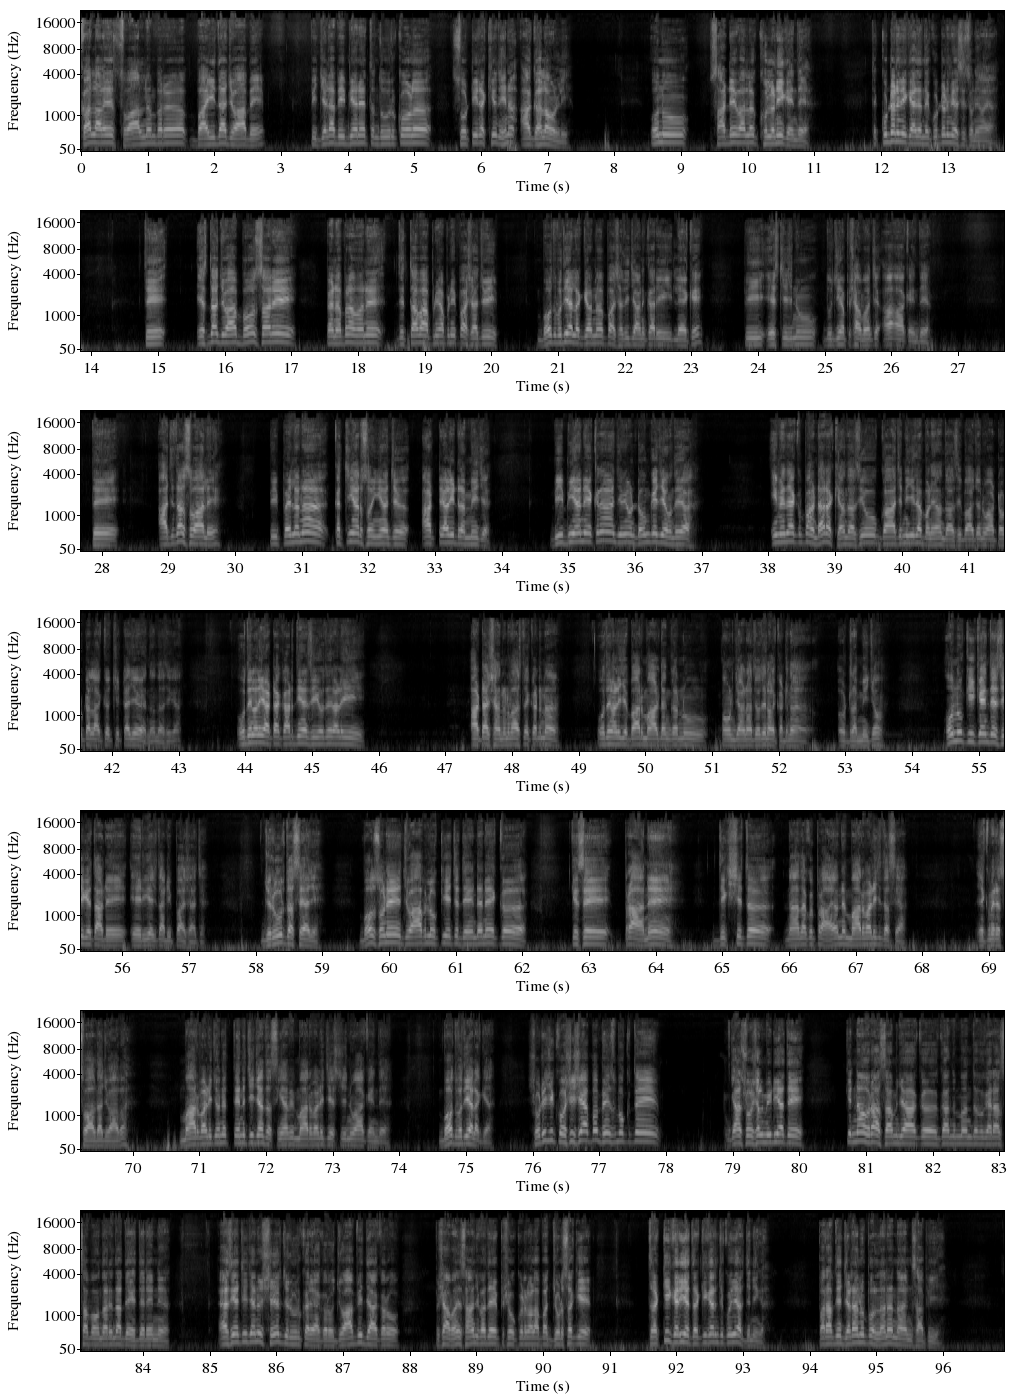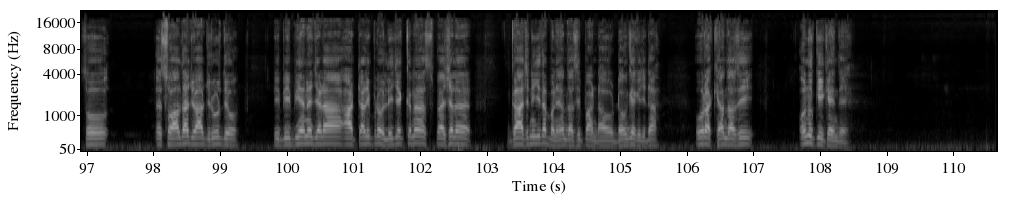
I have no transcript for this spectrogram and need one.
ਕੱਲ ਵਾਲੇ ਸਵਾਲ ਨੰਬਰ 22 ਦਾ ਜਵਾਬ ਹੈ ਵੀ ਜਿਹੜਾ ਬੀਬੀਆਂ ਨੇ ਤੰਦੂਰ ਕੋਲ ਸੋਟੀ ਰੱਖੀ ਹੁੰਦੀ ਸੀ ਨਾ ਅੱਗ ਹਲਾਉਣ ਲਈ, ਉਹਨੂੰ ਸਾਡੇ ਵੱਲ ਖੁੱਲਣੀ ਕਹਿੰਦੇ ਆ ਤੇ ਕੁੱਡਣ ਵੀ ਕਹਿ ਦਿੰਦੇ ਕੁੱਡਣ ਵੀ ਅਸੀਂ ਸੁਣਿਆ ਹੋਇਆ। ਤੇ ਇਸ ਦਾ ਜਵਾਬ ਬਹੁਤ ਸਾਰੇ ਭੈਣਾਂ ਭਰਾਵਾਂ ਨੇ ਦਿੱਤਾ ਵਾ ਆਪਣੀ ਆਪਣੀ ਭਾਸ਼ਾ 'ਚ ਵੀ। ਬਹੁਤ ਵਧੀਆ ਲੱਗਿਆ ਉਹਨਾਂ ਭਾਸ਼ਾ ਦੀ ਜਾਣਕਾਰੀ ਲੈ ਕੇ ਵੀ ਇਸ ਚੀਜ਼ ਨੂੰ ਦੂਜੀਆਂ ਭਾਸ਼ਾਵਾਂ 'ਚ ਆ ਆ ਕਹਿੰਦੇ ਆ। ਤੇ ਅੱਜ ਦਾ ਸਵਾਲ ਹੈ ਵੀ ਪਹਿਲਾਂ ਨਾ ਕੱਚੀਆਂ ਰਸੋਈਆਂ 'ਚ, ਆਟੇ ਵਾਲੀ ਡਰਮੀ 'ਚ। ਬੀਬੀਆਂ ਨੇ ਇੱਕ ਨਾ ਜਿਵੇਂ ਹੁਣ ਡੋਂਗੇ ਜਿਹੇ ਆਉਂਦੇ ਆ, ਇਵੇਂ ਦਾ ਇੱਕ ਭਾਂਡਾ ਰੱਖਿਆ ਹੁੰਦਾ ਸੀ, ਉਹ ਗਾਜਨੀ ਜਿਹਦਾ ਬਣਿਆ ਹੁੰਦਾ ਸੀ, ਬਾਅਦ 'ਚ ਉਹਨੂੰ ਆਟਾ ਉਟਾ ਲਾ ਕੇ ਉਹ ਚਿੱਟਾ ਜਿਹਾ ਹੋ ਜਾਂਦਾ ਹੁੰਦਾ ਸੀਗਾ। ਉਹਦੇ ਨਾਲ ਹੀ ਆਟਾ ਕੱਢਦੀਆਂ ਸੀ, ਉਹਦੇ ਨਾਲ ਹੀ ਆਟਾ ਛਾਨਣ ਵਾਸਤੇ ਕੱਢਣਾ, ਉਹਦੇ ਨਾਲ ਹੀ ਜੇ ਬਾਹਰ ਮਾਲ ਡੰਗਰ ਨੂੰ ਪਾਉਣ ਜਾਣਾ ਤੇ ਉਹਦੇ ਨਾਲ ਕੱਢਣਾ ਉਹ ਡਰਮੀ 'ਚੋਂ। ਉਹਨੂੰ ਕੀ ਕਹਿੰਦੇ ਸੀਗੇ ਤੁਹਾਡੇ ਏਰੀਆ 'ਚ, ਤੁਹਾਡੀ ਭਾਸ਼ਾ 'ਚ? ਜਰੂਰ ਦੱਸਿਆ ਜੇ। ਬਹੁਤ ਸੋਹਣੇ ਜਵਾਬ ਲੋਕੀ ਇਹ 'ਚ ਦੇਣ ਦੇ ਨੇ। ਇੱਕ ਕਿਸੇ ਭਰਾ ਨੇ ਦੀਕਸ਼ਿਤ ਨਾਂ ਦਾ ਕੋਈ ਭਰਾ ਹੈ ਉਹਨੇ ਮਾਰਵਾੜੀ 'ਚ ਦੱਸਿਆ। ਇੱਕ ਮੇਰੇ ਸਵਾਲ ਦਾ ਜਵਾਬ ਆ। ਮਾਰਵਾੜੀ 'ਚ ਉਹਨੇ ਤਿੰਨ ਚੀਜ਼ਾਂ ਦੱਸੀਆਂ ਵੀ ਮਾਰਵਾੜੀ 'ਚ ਇਸ ਚੀਜ਼ ਨੂੰ ਆ ਕਹਿੰਦੇ ਆ। ਬਹੁਤ ਵਧੀਆ ਲੱਗਿਆ। ਛੋਟੀ ਜੀ ਕੋਸ਼ਿਸ਼ ਹੈ ਆਪਾਂ ਫੇਸਬੁੱਕ ਤੇ ਜਾਂ ਸੋਸ਼ਲ ਮੀਡੀਆ ਤੇ ਕਿੰਨਾ ਹੋਰ ਹਾਸਾ ਮਜ਼ਾਕ, ਗੰਦਮੰਦ ਵਗੈਰਾ ਸਭ ਆਉਂਦਾ ਰਹਿੰਦਾ, ਦੇਖਦੇ ਰਹਿੰਦੇ ਆ। ਐਸੀਆਂ ਚੀਜ਼ਾਂ ਨੂੰ ਸ਼ੇਅਰ ਜ਼ਰੂਰ ਕਰਿਆ ਕਰੋ, ਜਵਾਬ ਵੀ ਦਿਆ ਕਰੋ। ਭਾਸ਼ਾਵਾਂ ਦੀ ਸਾਂਝ ਵਧੇ, ਪਿਛੋਕੜ ਨਾਲ ਆਪਾਂ ਜੁੜ ਸਕੀਏ। ਤਰੱਕੀ ਕਰੀਏ, ਤਰੱਕੀ ਕਰਨ 'ਚ ਕੋਈ ਹਰਜ ਨਹੀਂਗਾ ਪਰ ਆਪਣੀਆਂ ਜੜ੍ਹਾਂ ਨੂੰ ਭੁੱਲਣਾ ਨਾ ਨਾ ਇਨਸਾਫੀ ਹੈ। ਸੋ ਇਸ ਸਵਾਲ ਦਾ ਜਵਾਬ ਜ਼ਰੂਰ ਦਿਓ ਵੀ ਬੀਬੀਆਂ ਨੇ ਜਿਹੜਾ ਆਟੇ ਵਾਲੀ ਭੜੋਲੀ 'ਚ ਇੱਕ ਨਾ ਸਪੈਸ਼ਲ ਗਾਚਨੀ ਜਿਹਦਾ ਬਣਿਆ ਹੁੰਦਾ ਸੀ, ਭਾਂਡਾ, ਉਹ ਡੋਂਗੇ ਜਿਹੜਾ ਉਹ ਰੱਖਿਆ ਹੁੰਦਾ ਸੀ। ਉਹਨੂੰ ਕੀ ਕਹਿੰਦੇ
